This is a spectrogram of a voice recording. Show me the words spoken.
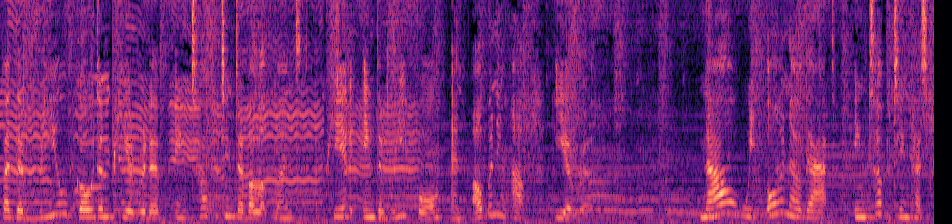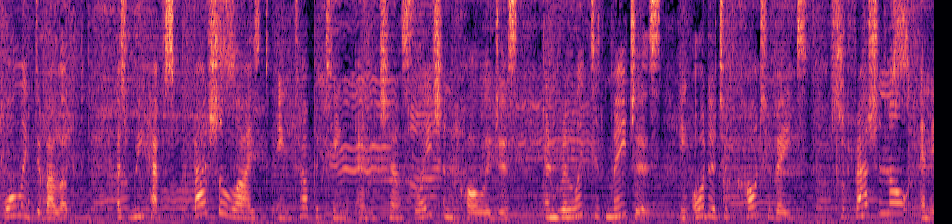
But the real golden period of interpreting development appeared in the reform and opening up era. Now we all know that interpreting has fully developed as we have specialized interpreting and translation colleges and related majors in order to cultivate professional and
